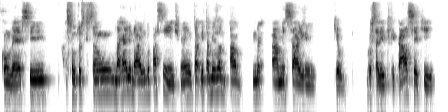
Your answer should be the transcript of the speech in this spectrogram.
converse assuntos que são da realidade do paciente, né? e, e talvez a, a a mensagem que eu gostaria que ficasse é que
